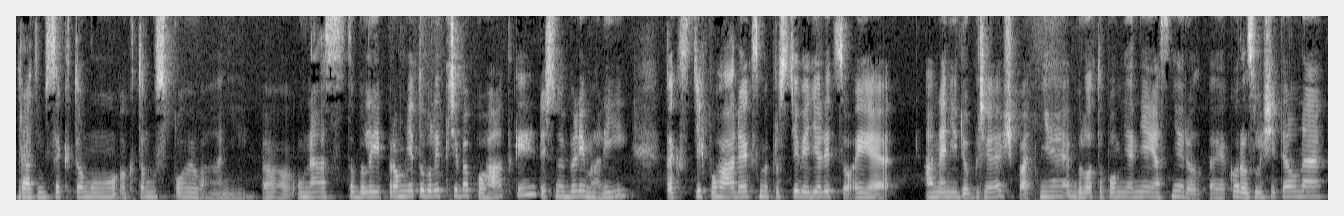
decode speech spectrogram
Vrátím se k tomu, k tomu spojování. Eh, u nás to byly, pro mě to byly třeba pohádky, když jsme byli malí, tak z těch pohádek jsme prostě věděli, co je a není dobře, špatně. Bylo to poměrně jasně jako rozlišitelné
